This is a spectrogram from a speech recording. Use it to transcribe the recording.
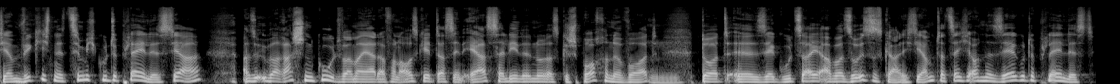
Die haben wirklich eine ziemlich gute Playlist, ja. Also überraschend gut, weil man ja davon ausgeht, dass in erster Linie nur das gesprochene Wort Mhm. dort äh, sehr gut sei, aber so ist es gar nicht. Die haben tatsächlich auch eine sehr gute Playlist.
